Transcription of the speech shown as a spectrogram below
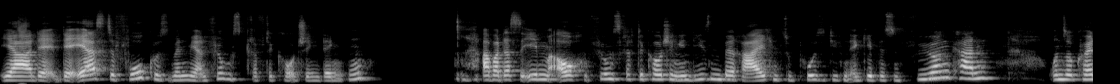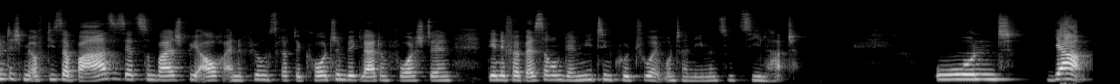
ja, der, der erste Fokus, wenn wir an Führungskräfte-Coaching denken aber dass eben auch Führungskräfte-Coaching in diesen Bereichen zu positiven Ergebnissen führen kann. Und so könnte ich mir auf dieser Basis jetzt zum Beispiel auch eine Führungskräfte-Coaching-Begleitung vorstellen, die eine Verbesserung der Meetingkultur im Unternehmen zum Ziel hat. Und ja,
